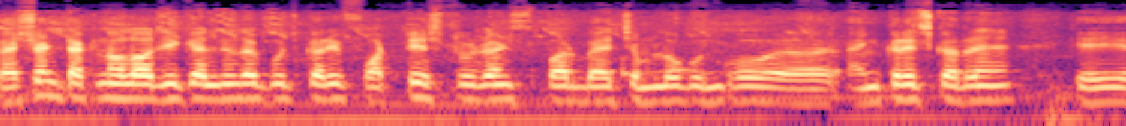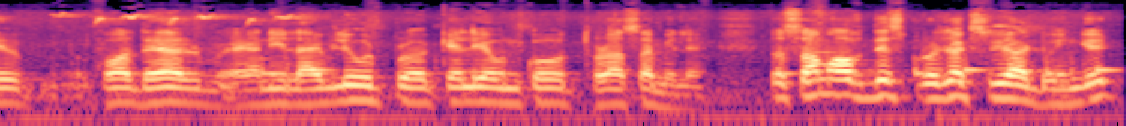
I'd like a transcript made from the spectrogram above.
फ़ैशन टेक्नोलॉजी के अंदर कुछ करीब 40 स्टूडेंट्स पर बैच हम लोग उनको एंकरेज कर रहे हैं कि फॉर देयर यानी लाइवलीहुड के लिए उनको थोड़ा सा मिले। तो some of this projects we are doing it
